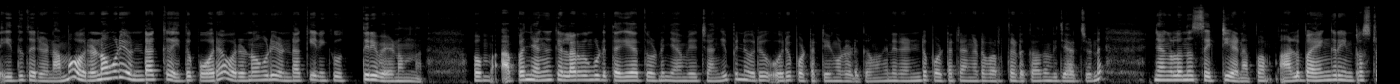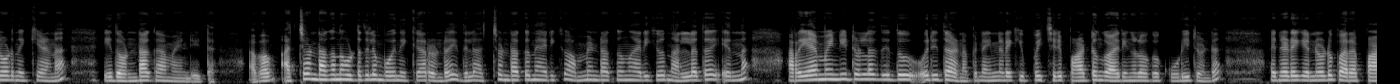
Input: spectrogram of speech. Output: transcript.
ഇത് തരുവാണ്. അമ്മ ഒരെണ്ണം കൂടി ഉണ്ടാക്കുക ഇത് പോരാ. ഒരെണ്ണം കൂടി ഉണ്ടാക്കി എനിക്ക് ഒത്തിരി വേണം എന്ന്. അപ്പം അപ്പം ഞങ്ങൾക്ക് എല്ലാവർക്കും കൂടി തികയാത്തതുകൊണ്ട് ഞാൻ വിചാരിച്ചെങ്കിൽ പിന്നെ ഒരു ഒരു പൊട്ടറ്റയും കൂടെ എടുക്കാം. അങ്ങനെ രണ്ട് പൊട്ടറ്റ അങ്ങോട്ട് വറുത്തെടുക്കാമെന്ന് വിചാരിച്ചുകൊണ്ട് ഞങ്ങളൊന്ന് സെറ്റ് ചെയ്യണം. അപ്പം ആൾ ഭയങ്കര ഇൻട്രസ്റ്റോട് നിൽക്കുകയാണ് ഇതുണ്ടാക്കാൻ വേണ്ടിയിട്ട്. അപ്പം അച്ഛൻ ഉണ്ടാക്കുന്ന കൂട്ടത്തിലും പോയി നിൽക്കാറുണ്ട്. ഇതിൽ അച്ഛൻ ഉണ്ടാക്കുന്നതായിരിക്കും അമ്മ ഉണ്ടാക്കുന്നതായിരിക്കും നല്ലത് എന്ന് അറിയാൻ വേണ്ടിയിട്ടുള്ള ഇത് ഒരിതാണ്. പിന്നെ അതിനിടയ്ക്ക് ഇപ്പോൾ ഇച്ചിരി പാട്ടും കാര്യങ്ങളും ഒക്കെ കൂടിയിട്ടുണ്ട്. അതിനിടയ്ക്ക് എന്നോട് പറ പാ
